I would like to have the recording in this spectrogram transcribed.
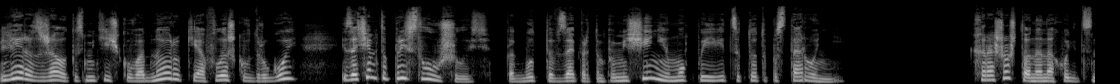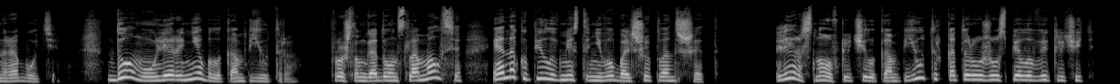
Лера сжала косметичку в одной руке, а флешку в другой, и зачем-то прислушалась, как будто в запертом помещении мог появиться кто-то посторонний. Хорошо, что она находится на работе. Дома у Леры не было компьютера. В прошлом году он сломался, и она купила вместо него большой планшет. Лера снова включила компьютер, который уже успела выключить,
